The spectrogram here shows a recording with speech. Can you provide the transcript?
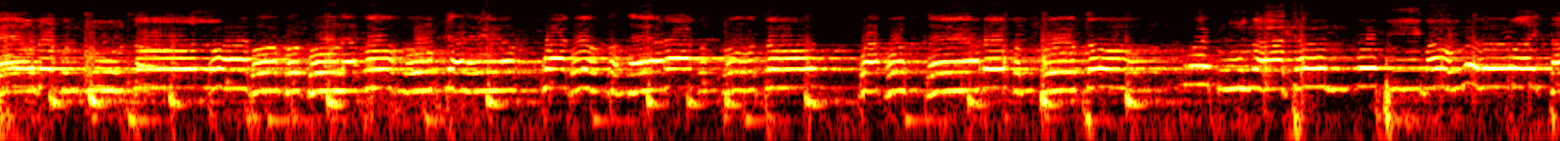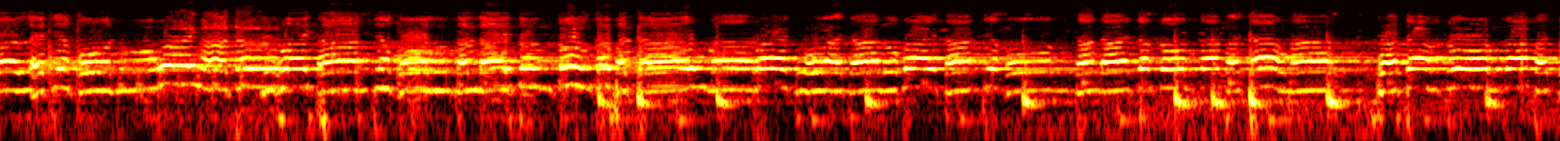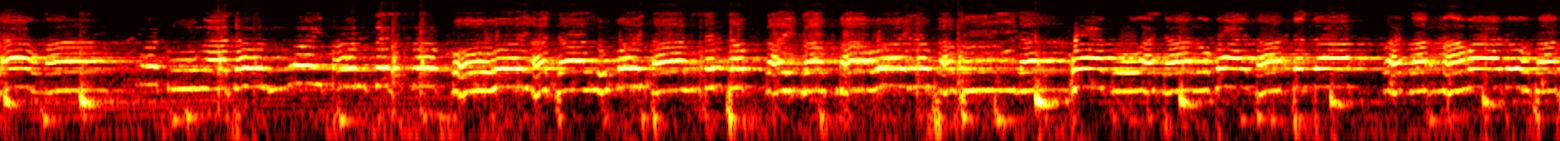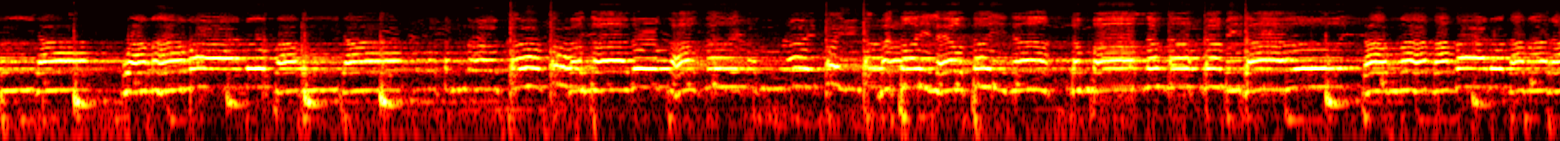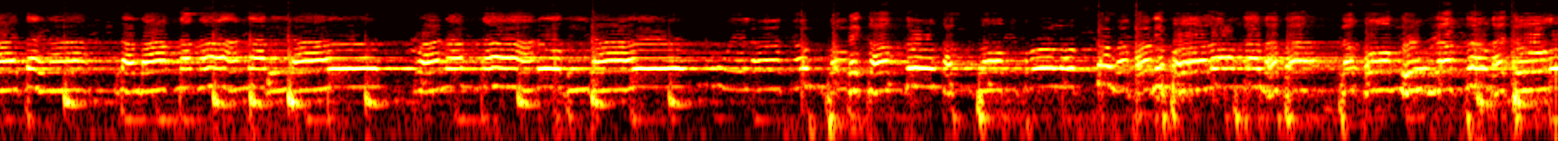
Yeah. ลำบากนักหนานาบิดาเอ้ยว่านักหนาโดบิดาเอ้ยเวลากำพลในคำโดกำพลองพอลบกำมาพังนี่พอลบกำมาพังละคงลูกนักกำมาโจ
